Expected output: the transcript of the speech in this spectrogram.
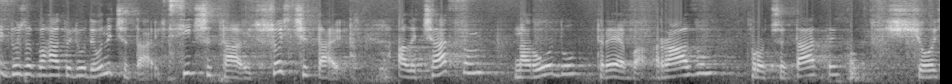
Говорять дуже багато людей, вони читають, всі читають, щось читають. Але часом народу треба разом прочитати щось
